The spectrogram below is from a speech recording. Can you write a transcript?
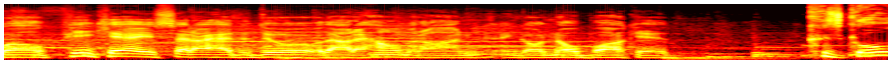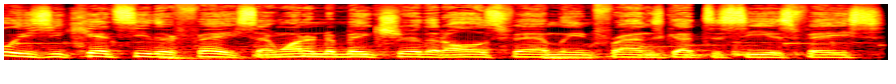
Well, PK said I had to do it without a helmet on and go no bucket. Because goalies, you can't see their face. I wanted to make sure that all his family and friends got to see his face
